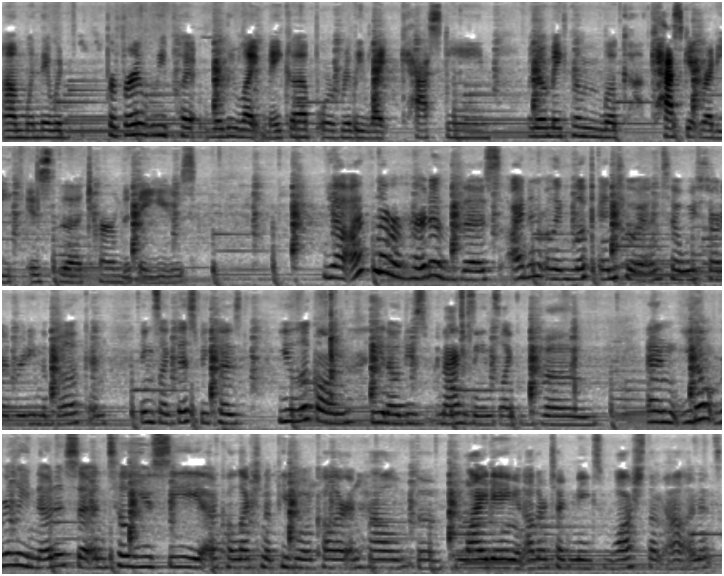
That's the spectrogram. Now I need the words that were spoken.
um, when they would preferably put really light makeup or really light casting, or they would make them look casket ready, is the term that they use. Yeah, I've never heard of this. I didn't really look into it until we started reading the book and things like this because you look on, you know, these magazines like Vogue and you don't really notice it until you see a collection of people of color and how the lighting and other techniques wash them out and it's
